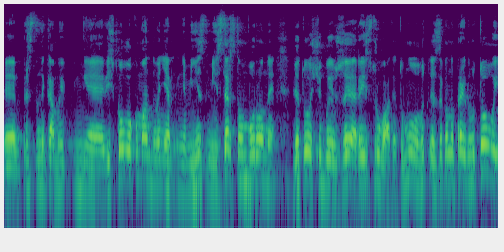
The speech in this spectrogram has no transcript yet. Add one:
е, представниками е, військового командування, мініс- міністерством оборони для того, щоб вже реєструвати. Тому законопроект готовий.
